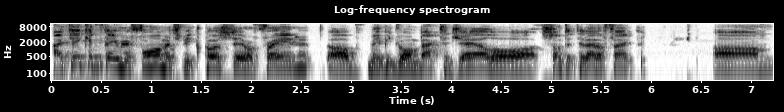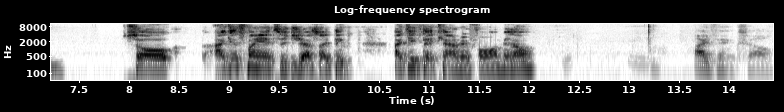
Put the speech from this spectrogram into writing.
I think if they reform, it's because they're afraid of maybe going back to jail or something to that effect. Um, so I guess my answer is yes. I think, I think they can reform. You know. I think so.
